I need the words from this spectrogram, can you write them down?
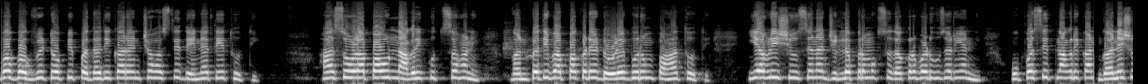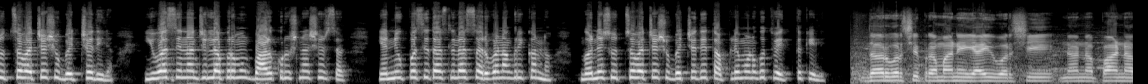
व भगवी टोपी पदाधिकाऱ्यांच्या हस्ते देण्यात येत होती. हा सोहळा पाहून नागरिक उत्साहाने गणपती बाप्पाकडे डोळे भरून पाहत होते. यावेळी शिवसेना जिल्हा प्रमुख सुधाकर बडगुजर यांनी उपस्थित नागरिकांना गणेश उत्सवाच्या शुभेच्छा दिल्या. युवा सेना जिल्हा प्रमुख बाळकृष्ण शिरसाट यांनी उपस्थित असलेल्या सर्व नागरिकांना गणेश उत्सवाच्या शुभेच्छा देत आपले मनोगत व्यक्त केले. दरवर्षीप्रमाणे याही वर्षी न नफा ना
